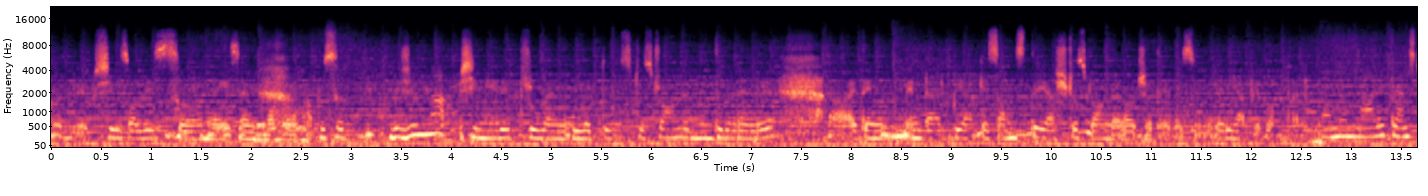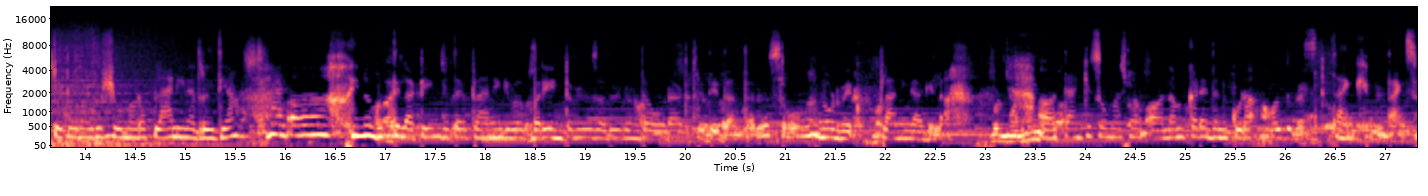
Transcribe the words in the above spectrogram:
good she is always nice and Appu sir ವಿಷನ್ನ she made it true and ಇವತ್ತು ಅಷ್ಟು ಸ್ಟ್ರಾಂಗ್ ಆಗಿ ನಿಂತಿದ್ದಾರೆ ಅಂದರೆ I think entire P R K ಸಂಸ್ಥೆ ಅಷ್ಟು ಸ್ಟ್ರಾಂಗ್ ಆಗಿ ಅವ್ರ ಜೊತೆ ಇದೆ. So very happy about ma'am ನಮ್ಮ ನಾಳೆ ಫ್ಯಾನ್ಸ್ ಜೊತೆ ಏನಾದರೂ ಶೋ ನೋಡೋ ಪ್ಲ್ಯಾನ್ ಏನಾದರೂ ಇದೆಯಾ? ಇನ್ನೂ ಗೊತ್ತಿಲ್ಲ. ಟೀಮ್ ಜೊತೆ ಪ್ಲ್ಯಾನಿಂಗ್ ಇವಾಗ ಬರೀ ಇಂಟರ್ವ್ಯೂಸ್ ಅದು ಇದು ಅಂತ ಓಡಾಡ್ತಿದ್ದಂಥದ್ದು ಸೊ ನೋಡಬೇಕು. ಪ್ಲ್ಯಾನಿಂಗ್ ಆಗಿಲ್ಲ. Thank you so much ma'am ನಮ್ಮ ಕಡೆಯಿಂದನೂ ಕೂಡ all the best thank you thanks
